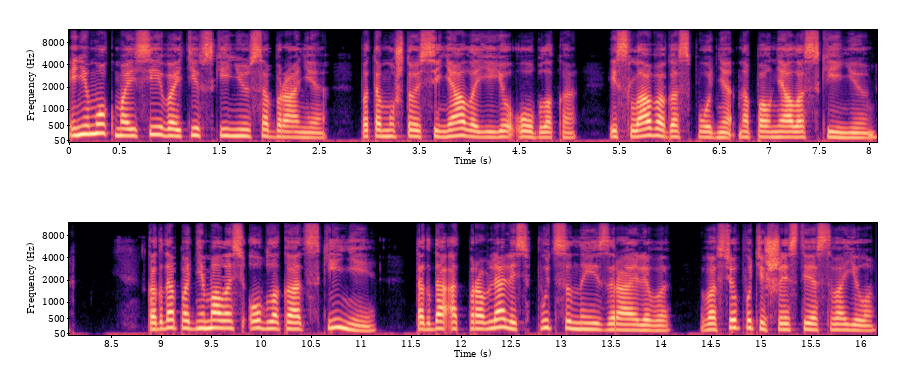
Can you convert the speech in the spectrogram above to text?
И не мог Моисей войти в скинию собрания, потому что осеняло ее облако, и слава Господня наполняла скинию. Когда поднималось облако от скинии, тогда отправлялись в путь сыны Израилевы во все путешествие свое.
